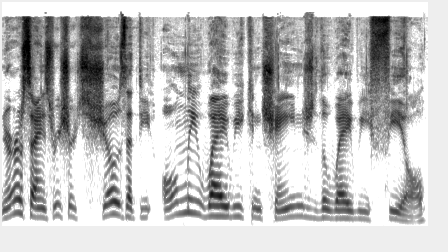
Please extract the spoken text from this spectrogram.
neuroscience research shows that the only way we can change the way we feel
